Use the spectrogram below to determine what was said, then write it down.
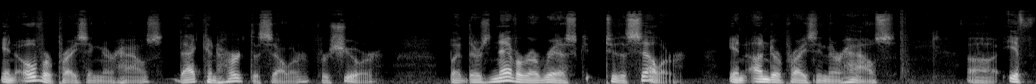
in overpricing their house. That can hurt the seller for sure, but there's never a risk to the seller in underpricing their house. Uh, if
